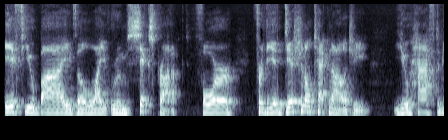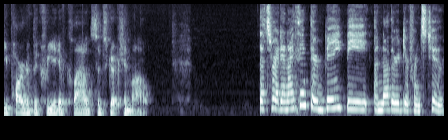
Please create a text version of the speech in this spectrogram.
if you buy the Lightroom 6 product. For, for the additional technology, you have to be part of the Creative Cloud subscription model. That's right. And I think there may be another difference too,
